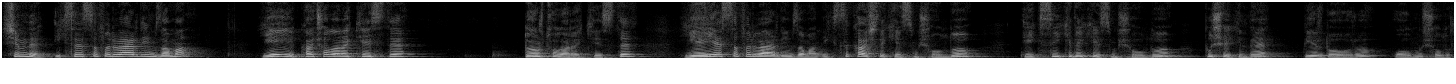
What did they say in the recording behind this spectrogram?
Şimdi x'e 0 verdiğim zaman y'yi kaç olarak kesti? 4 olarak kesti. y'ye 0 verdiğim zaman x'i kaçta kesmiş oldu? Eksi 2'de kesmiş oldu. Bu şekilde bir doğru olmuş olur.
